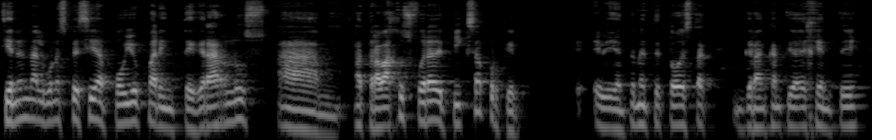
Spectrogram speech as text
tienen alguna especie de apoyo para integrarlos a, a trabajos fuera de PIXA, porque eh, evidentemente toda esta gran cantidad de gente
